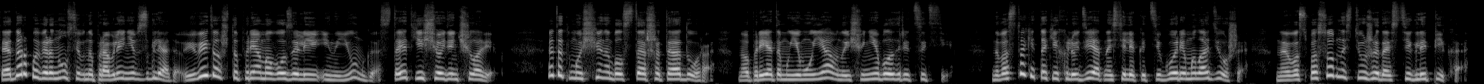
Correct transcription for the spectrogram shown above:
Теодор повернулся в направлении взгляда и увидел, что прямо возле Ин Юнга стоит еще один человек. Этот мужчина был старше Теодора, но при этом ему явно еще не было 30. На Востоке таких людей относили к категории молодежи, но его способности уже достигли пика.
